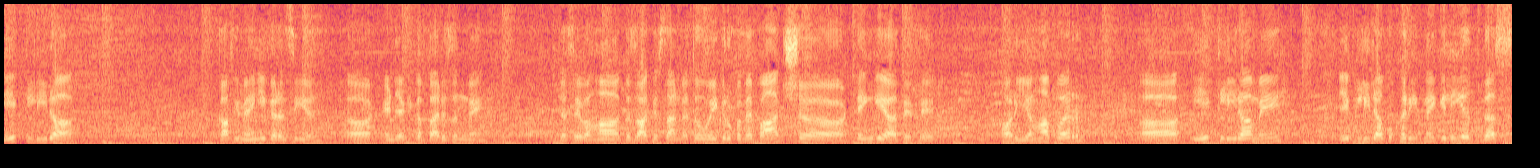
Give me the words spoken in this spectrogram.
एक लीरा काफ़ी महँगी करेंसी है इंडिया के कंपैरिजन में. जैसे वहाँ कज़ाकिस्तान में तो एक रुपये में पाँच टेंगे आते थे. और यहाँ पर एक लीरा में, एक लीरा को ख़रीदने के लिए दस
